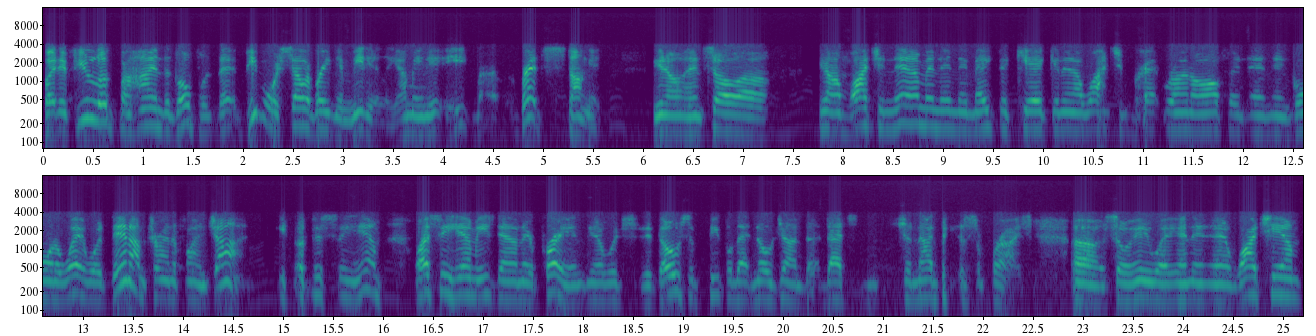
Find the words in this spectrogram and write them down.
But if you look behind the goalpost, that people were celebrating immediately. I mean, he, he Brett stung it, you know, and so uh, you know I'm watching them, and then they make the kick, and then I watch Brett run off and and, and going away. Well, then I'm trying to find John, you know, to see him. Well, I see him; he's down there praying, you know. Which those are people that know John, that should not be a surprise. Uh, so anyway, and then and watch him.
